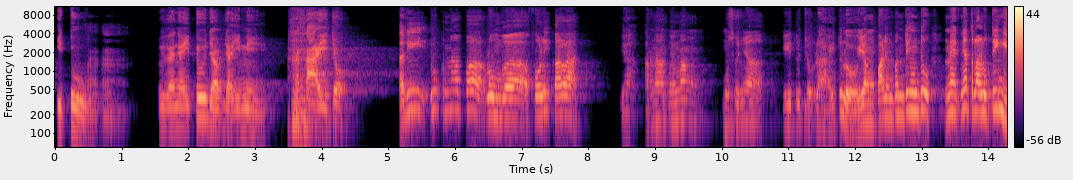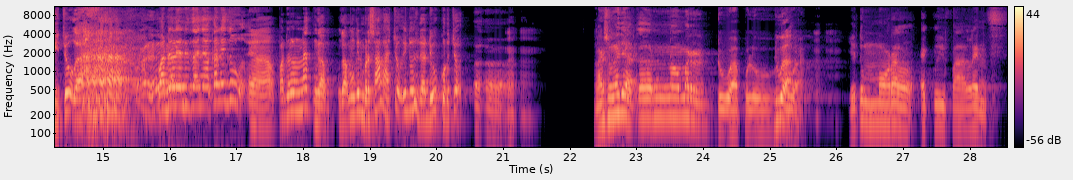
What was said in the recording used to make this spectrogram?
itu. Heeh. Lu ditanya itu jawabnya ini. Kan tai, Cok. Tadi lu kenapa lomba voli kalah? Ya karena memang musuhnya gitu cuk lah itu loh yang paling penting tuh netnya terlalu tinggi cuk padahal yang ditanyakan itu ya padahal net nggak nggak mungkin bersalah cuk itu sudah diukur cuk Heeh. Heeh. Langsung aja ke nomor 22. Dua. Yaitu moral equivalence.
